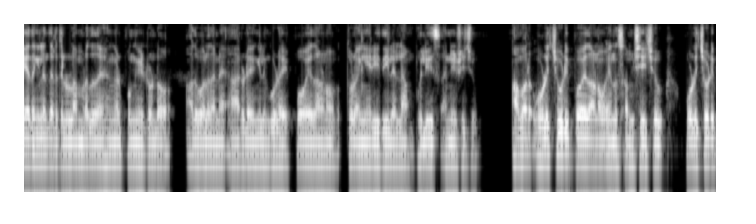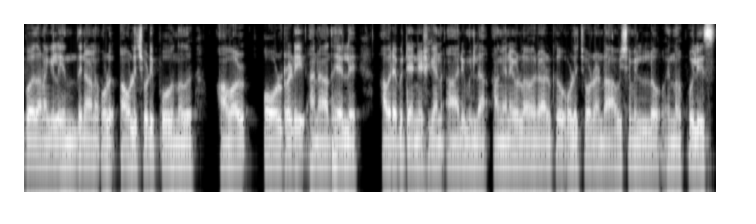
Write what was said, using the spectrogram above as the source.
ഏതെങ്കിലും തരത്തിലുള്ള മൃതദേഹങ്ങൾ പൊങ്ങിയിട്ടുണ്ടോ? അതുപോലെ തന്നെ ആരുടെയെങ്കിലും കൂടെ പോയതാണോ തുടങ്ങിയ രീതിയിലെല്ലാം പോലീസ് അന്വേഷിച്ചു. അവർ ഒളിച്ചോടിപ്പോയതാണോ എന്ന് സംശയിച്ചു. ഒളിച്ചോടിപ്പോയതാണെങ്കിൽ എന്തിനാണ് ഒളി ഒളിച്ചോടി പോകുന്നത് അവൾ ഓൾറെഡി അനാഥയല്ലേ? അവരെ പറ്റി അന്വേഷിക്കാൻ ആരുമില്ല. അങ്ങനെയുള്ള ഒരാൾക്ക് ഒളിച്ചോടേണ്ട ആവശ്യമില്ലല്ലോ എന്ന് പോലീസ്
